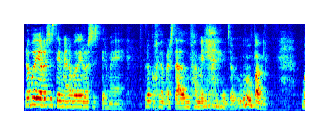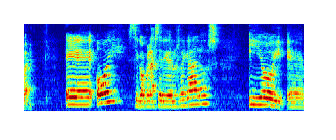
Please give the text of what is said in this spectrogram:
no he podido resistirme, no he podido resistirme. Lo he cogido prestado de un familiar y he dicho, ¡uh, para mí! Bueno, eh, hoy sigo con la serie de los regalos y hoy eh,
